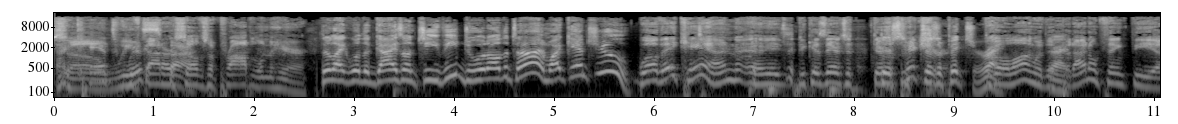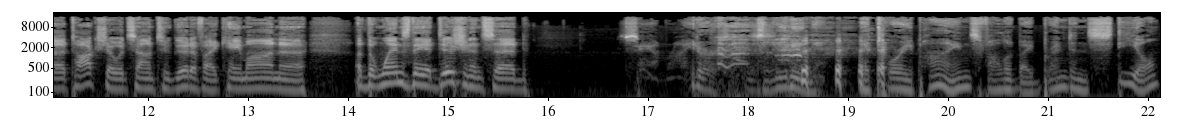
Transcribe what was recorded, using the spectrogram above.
So can't we've got ourselves a problem here. They're like, well, the guys on TV do it all the time. Why can't you? Well, they can uh, because there's a there's, There's- a picture there's a picture, to right. go along with it. Right. But I don't think the uh, talk show would sound too good if I came on uh, the Wednesday edition and said Sam Ryder is leading at Torrey Pines, followed by Brendan Steele.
